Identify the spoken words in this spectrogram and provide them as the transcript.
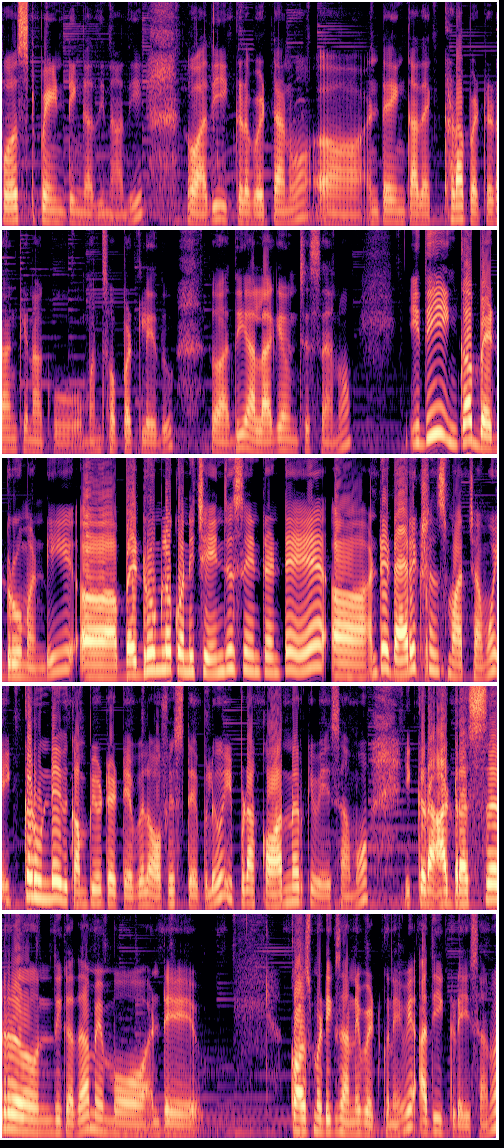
ఫస్ట్ పెయింటింగ్ అది నాది. సో అది ఇక్కడ పెట్టాను. అంటే ఇంకా అది ఎక్కడా పెట్టడానికి నాకు మనసు ఒప్పట్లేదు. సో అది అలాగే ఉంచేసాను ఇది ఇంకా బెడ్రూమ్ అండి. బెడ్రూమ్లో కొన్ని చేంజెస్ ఏంటంటే అంటే డైరెక్షన్స్ మార్చాము. ఇక్కడ ఉండేది కంప్యూటర్ టేబుల్ ఆఫీస్ టేబుల్ ఇప్పుడు ఆ కార్నర్కి వేసాము. ఇక్కడ ఆ డ్రెస్సర్ ఉంది కదా మేము అంటే కాస్మెటిక్స్ అన్నీ పెట్టుకునేవి అది ఇక్కడ వేసాను.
